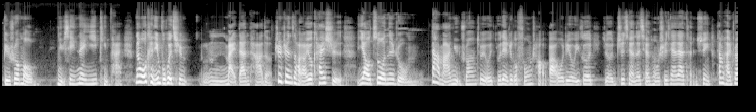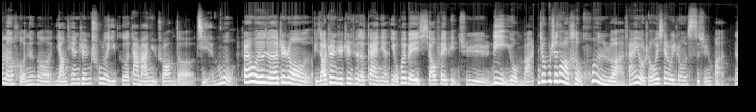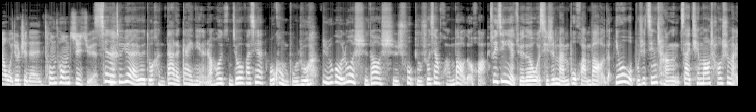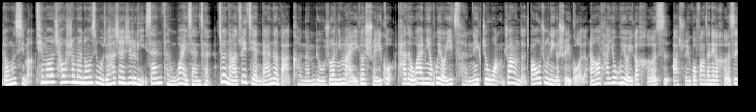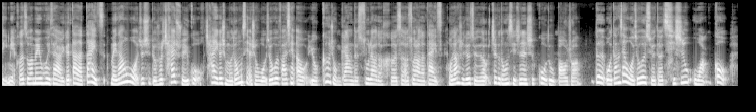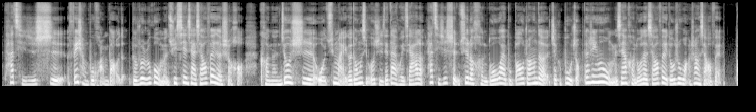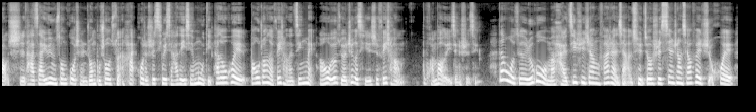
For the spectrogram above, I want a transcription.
比如说某女性内衣品牌，那我肯定不会去嗯买单它的。这阵子好像又开始要做那种。大码女装就有有点这个风潮吧。我这有一个呃之前的前同事，现在在腾讯，他们还专门和那个杨天真出了一个大码女装的节目。反正我就觉得这种比较政治正确的概念也会被消费品去利用吧，你就不知道很混乱。反正有时候会陷入一种死循环，那我就只能通通拒绝。现在就越来越多很大的概念，然后你就发现无孔不入。如果落实到实处，比如说像环。保的话，最近也觉得我其实蛮不环保的，因为我不是经常在天猫超市买东西嘛。天猫超市上面的东西，我觉得它真的是里三层外三层。就拿最简单的吧，可能比如说你买一个水果，它的外面会有一层那个就网状的包住那个水果的，然后它又会有一个盒子，把水果放在那个盒子里面，盒子外面又会再有一个大的袋子。每当我就是比如说拆水果、拆一个什么东西的时候，我就会发现哦，有各种各样的塑料的盒子和塑料的袋子。我当时就觉得。觉得这个东西真的是过度包装，对我当下我就会觉得，其实网购它其实是非常不环保的。比如说，如果我们去线下消费的时候，可能就是我去买一个东西，我直接带回家了，它其实省去了很多外部包装的这个步骤。但是因为我们现在很多的消费都是网上消费，保持它在运送过程中不受损害，或者是出于其他的一些目的，它都会包装的非常的精美。然后我又觉得这个其实是非常不环保的一件事情。但我觉得，如果我们还继续这样发展下去，就是线上消费只会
